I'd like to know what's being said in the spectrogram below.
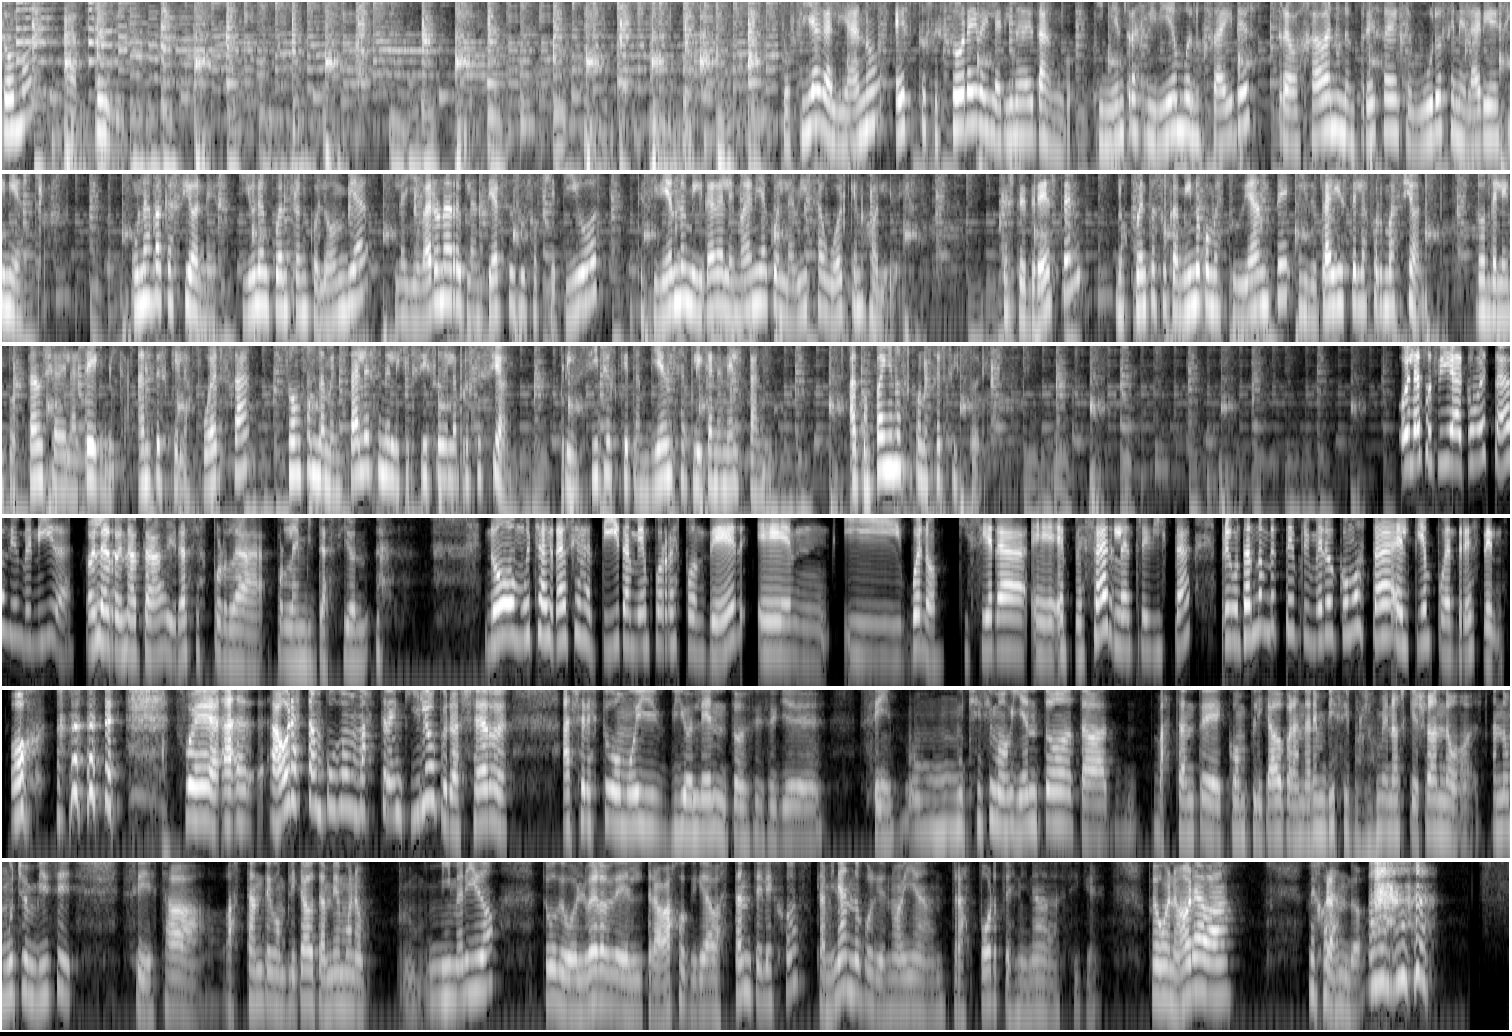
Somos Atsubis. Sofía Galeano es profesora y bailarina de tango y mientras vivía en Buenos Aires trabajaba en una empresa de seguros en el área de siniestros. Unas vacaciones y un encuentro en Colombia la llevaron a replantearse sus objetivos, decidiendo emigrar a Alemania con la visa Working Holidays. Desde Dresden nos cuenta su camino como estudiante y detalles de la formación, donde la importancia de la técnica antes que la fuerza son fundamentales en el ejercicio de la profesión, principios que también se aplican en el tango. Acompáñanos a conocer su historia. Hola Sofía, ¿cómo estás? Bienvenida. Hola Renata, gracias por la, por la invitación. No, muchas gracias a ti también por responder. em, y bueno, quisiera eh, empezar la entrevista preguntándote primero cómo está el tiempo en Dresden. Oh, fue, a- ahora está un poco más tranquilo, pero ayer, ayer estuvo muy violento, si se quiere. Sí, mu- muchísimo viento, estaba bastante complicado para andar en bici, por lo menos que yo ando, ando mucho en bici. Sí, estaba bastante complicado también. Bueno, mi marido tuvo que volver del trabajo que queda bastante lejos, caminando, porque no había transportes ni nada, así que... Pero bueno, ahora va mejorando.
